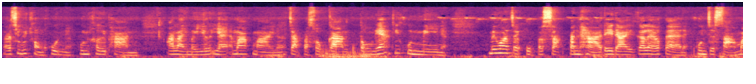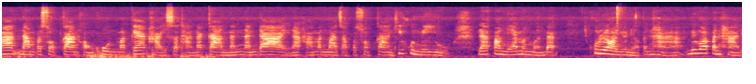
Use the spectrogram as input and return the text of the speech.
และชีวิตของคุณเนี่ยคุณเคยผ่านอะไรมาเยอะแยะมากมายเนะจากประสบการณ์ตรงเนี้ยที่คุณมีเนี่ยไม่ว่าจะอุปสรรคปัญหาใด ๆ ก็แล้วแต่เนี่ยคุณจะสามารถนำประสบการณ์ของคุณมาแก้ไขสถานการณ์นั้น ๆ ได้นะคะ มันมาจากประสบการณ์ที่คุณมีอยู่ และตอนนี้มันเหมือนแบบ คุณลอยอยู่เหนือปัญหา ไม่ว่าปัญหาใ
